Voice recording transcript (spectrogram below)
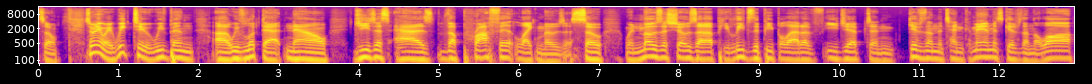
So, so anyway, week two, we've been uh, we've looked at now Jesus as the prophet like Moses. So when Moses shows up, he leads the people out of Egypt and gives them the Ten Commandments, gives them the law.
